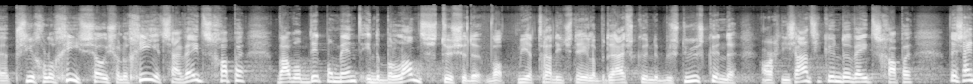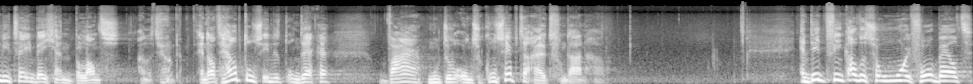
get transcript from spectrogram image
Uh, psychologie, sociologie, het zijn wetenschappen waar we op dit moment in de balans tussen de wat meer traditionele bedrijfskunde, bestuurskunde, organisatiekunde, wetenschappen, we zijn die twee een beetje een balans aan het vinden. En dat helpt ons in het ontdekken waar moeten we onze concepten uit vandaan halen. En dit vind ik altijd zo'n mooi voorbeeld.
